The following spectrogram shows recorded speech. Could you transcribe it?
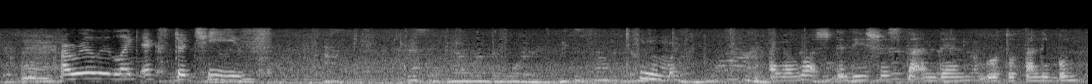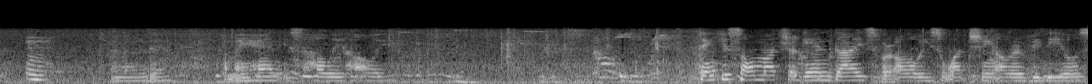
I really like extra cheese. Ano man? I will wash the dishes ta and then go to Talibon. Mm. And then my hand is howie howie. Thank you so much again guys for always watching our videos.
